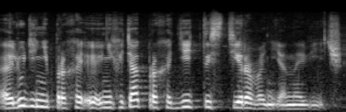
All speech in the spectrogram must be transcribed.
э, люди не, прохо- не хотят проходить тестирование на ВИЧ.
